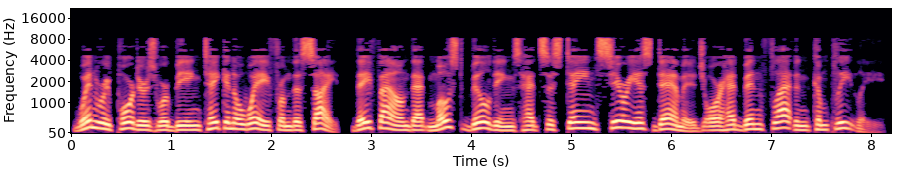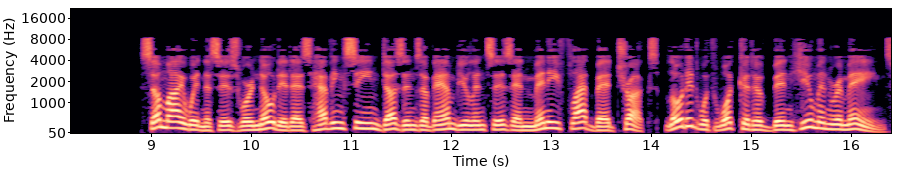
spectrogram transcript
When reporters were being taken away from the site, they found that most buildings had sustained serious damage or had been flattened completely. Some eyewitnesses were noted as having seen dozens of ambulances and many flatbed trucks, loaded with what could have been human remains,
